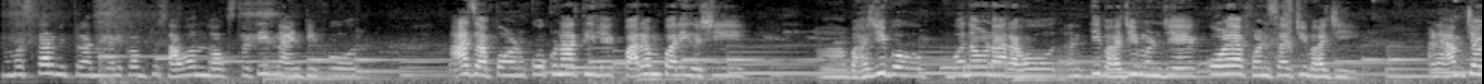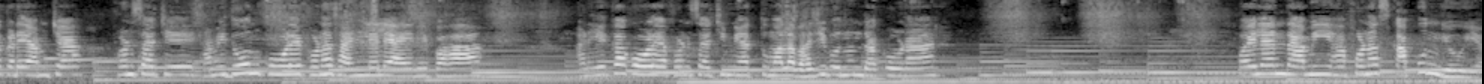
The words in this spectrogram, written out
नमस्कार मित्रांनो welcome to Sawan blogs thirteen ninety four आज आपण कोकणातील एक पारंपरिक अशी भाजी ब बनवणार आहोत. आणि ती भाजी म्हणजे कोळ्या फणसाची भाजी. आणि आमच्याकडे आमच्या फणसाचे आम्ही दोन कोवळे फणस आणलेले आहेत हे पहा. आणि एका कोवळ्या फणसाची मी आज तुम्हाला भाजी बनवून दाखवणार. पहिल्यांदा आम्ही हा फणस कापून घेऊया.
